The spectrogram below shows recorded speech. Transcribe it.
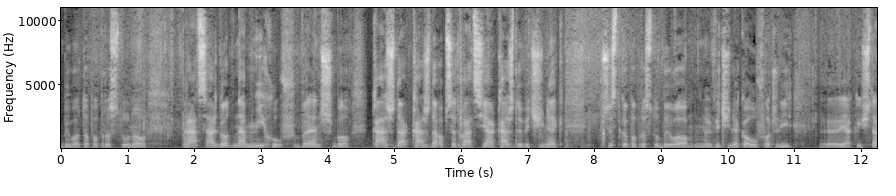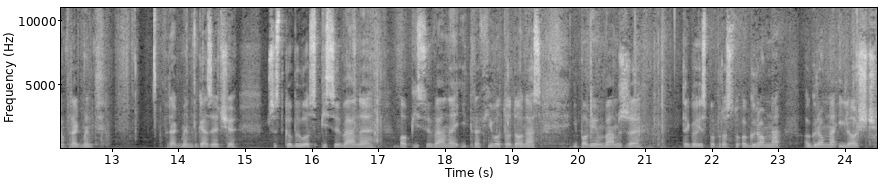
było to po prostu, no, praca godna mnichów wręcz, bo każda, każda obserwacja, każdy wycinek, wszystko po prostu było wycinek o UFO, czyli jakiś tam fragment, fragment w gazecie. Wszystko było spisywane, opisywane i trafiło to do nas. I powiem Wam, że tego jest po prostu ogromna, ogromna ilość.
